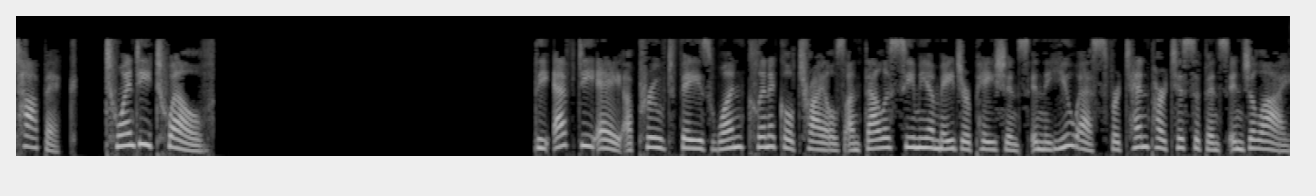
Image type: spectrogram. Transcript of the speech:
Topic 2012 The FDA approved Phase 1 clinical trials on thalassemia major patients in the U.S. for 10 participants in July.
